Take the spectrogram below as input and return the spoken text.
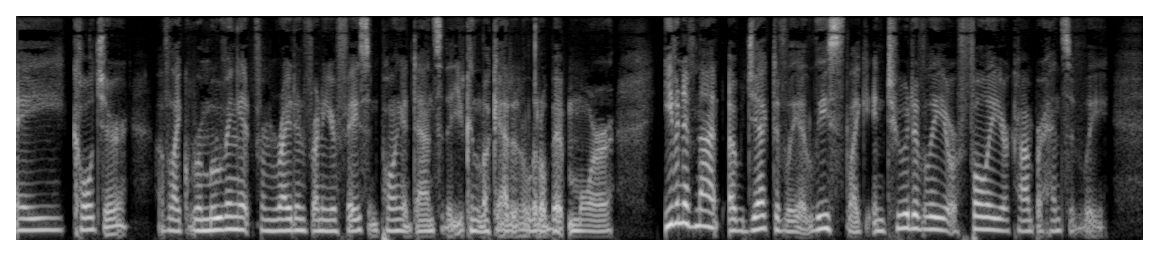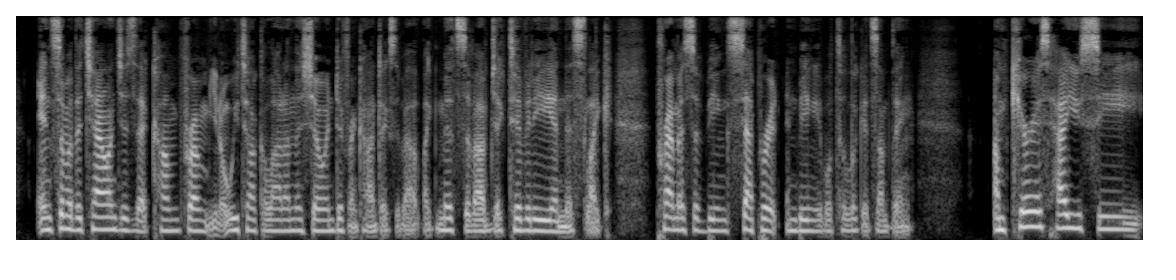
a culture of like removing it from right in front of your face and pulling it down so that you can look at it a little bit more even if not objectively, at least like intuitively or fully or comprehensively. And some of the challenges that come from, you know, we talk a lot on the show in different contexts about like myths of objectivity and this like premise of being separate and being able to look at something. I'm curious how you see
